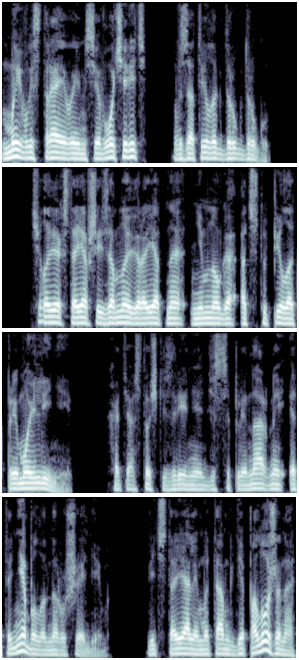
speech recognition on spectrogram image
Мы выстраиваемся в очередь в затылок друг другу. Человек, стоявший за мной, вероятно, немного отступил от прямой линии, хотя с точки зрения дисциплинарной это не было нарушением, ведь стояли мы там, где положено,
